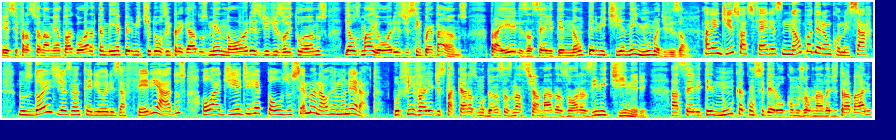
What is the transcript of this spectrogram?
Esse fracionamento agora também é permitido aos empregados menores de 18 anos e aos maiores de 50 anos. Para eles, a CLT não permitia nenhuma divisão. Além disso, as férias não poderão começar nos dois dias anteriores a feriados ou a dia de repouso semanal remunerado. Por fim, vale destacar as mudanças nas chamadas horas in itinere. A CLT nunca considerou como jornada de trabalho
